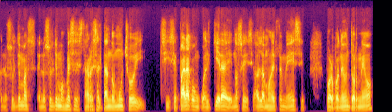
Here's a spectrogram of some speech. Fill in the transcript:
en los últimos, en los últimos meses está resaltando mucho y si se para con cualquiera de, no sé, si hablamos de FMS, por poner un torneo,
